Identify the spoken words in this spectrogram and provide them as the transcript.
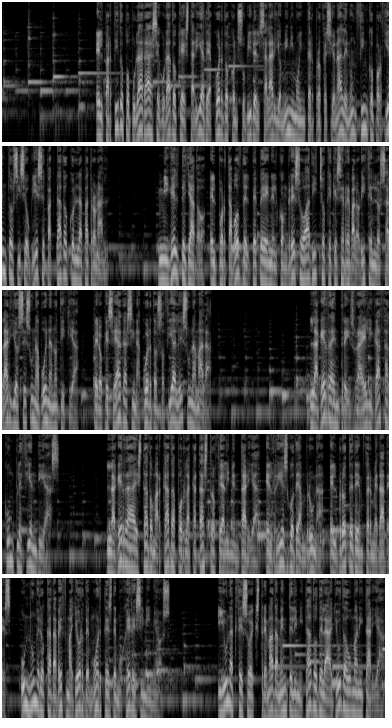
El Partido Popular ha asegurado que estaría de acuerdo con subir el salario mínimo interprofesional en un 5% si se hubiese pactado con la patronal. Miguel Tellado, el portavoz del PP en el Congreso, ha dicho que que se revaloricen los salarios es una buena noticia, pero que se haga sin acuerdo social es una mala. La guerra entre Israel y Gaza cumple 100 días. La guerra ha estado marcada por la catástrofe alimentaria, el riesgo de hambruna, el brote de enfermedades, un número cada vez mayor de muertes de mujeres y niños. Y un acceso extremadamente limitado de la ayuda humanitaria.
